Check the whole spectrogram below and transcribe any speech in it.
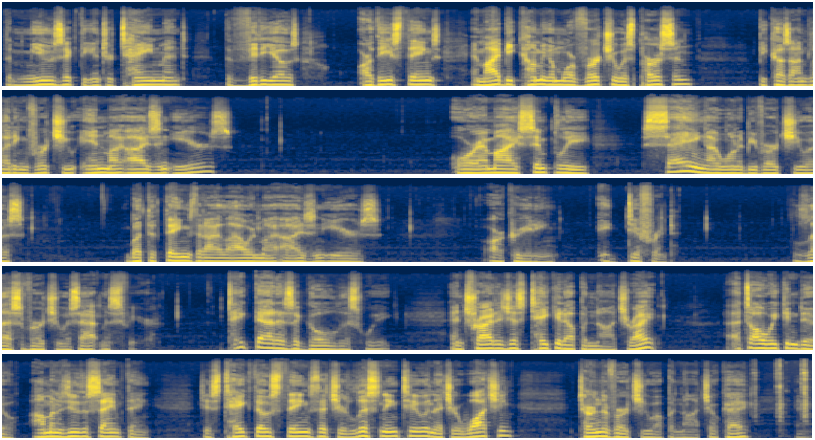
the music, the entertainment, the videos, are these things? Am I becoming a more virtuous person because I'm letting virtue in my eyes and ears? Or am I simply saying I want to be virtuous, but the things that I allow in my eyes and ears are creating a different, less virtuous atmosphere? Take that as a goal this week and try to just take it up a notch, right? That's all we can do. I'm going to do the same thing. Just take those things that you're listening to and that you're watching, turn the virtue up a notch, okay? And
